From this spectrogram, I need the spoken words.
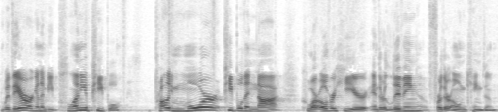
where there are going to be plenty of people, probably more people than not, who are over here and they're living for their own kingdom.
